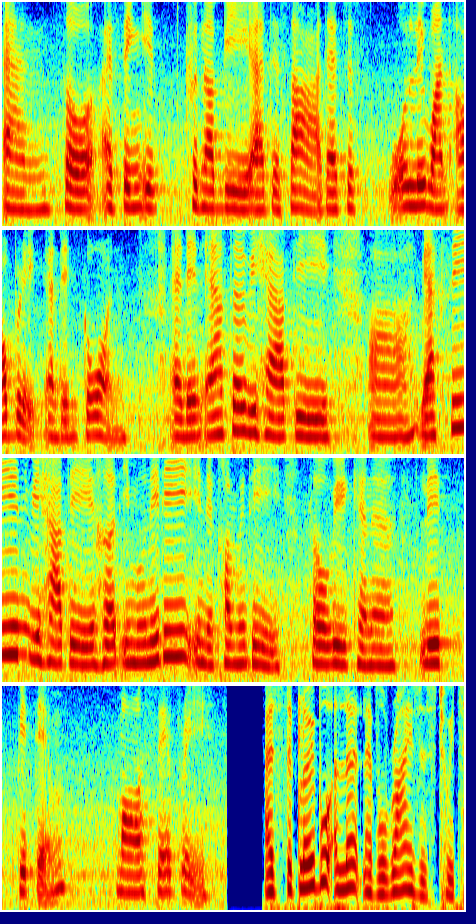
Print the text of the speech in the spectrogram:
and so I think it could not be at the SARS, that's just only one outbreak and then gone. And then after we have the uh, vaccine, we have the herd immunity in the community, so we can uh, live with them more safely. As the global alert level rises to its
